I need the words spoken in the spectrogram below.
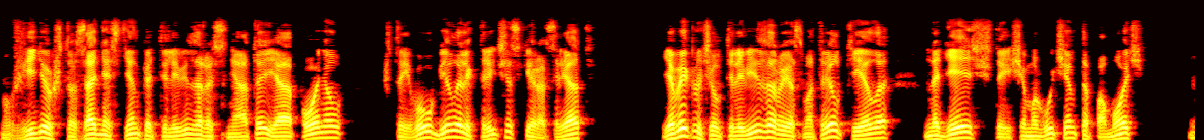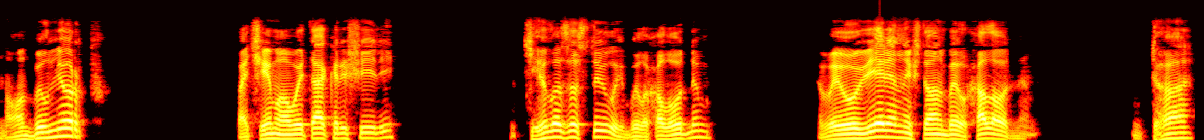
Увидев, что задняя стенка телевизора снята, я понял, что его убил электрический разряд. Я выключил телевизор и осмотрел тело, надеясь, что еще могу чем-то помочь, но он был мертв. Почему вы так решили? Тело застыло и было холодным. Вы уверены, что он был холодным? Да,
